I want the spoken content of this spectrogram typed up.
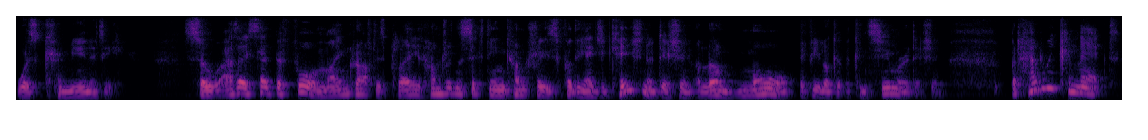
was community. So as I said before, Minecraft is played 116 countries for the education edition alone, more if you look at the consumer edition. But how do we connect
